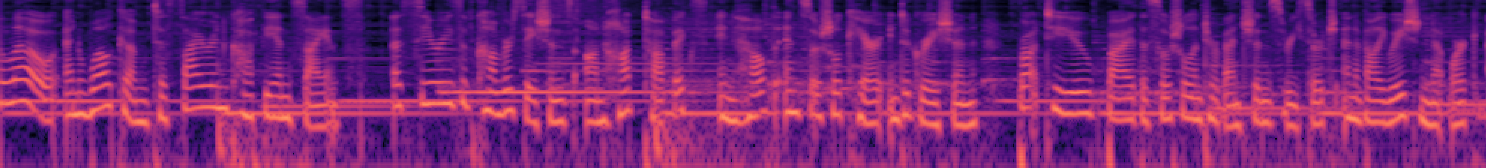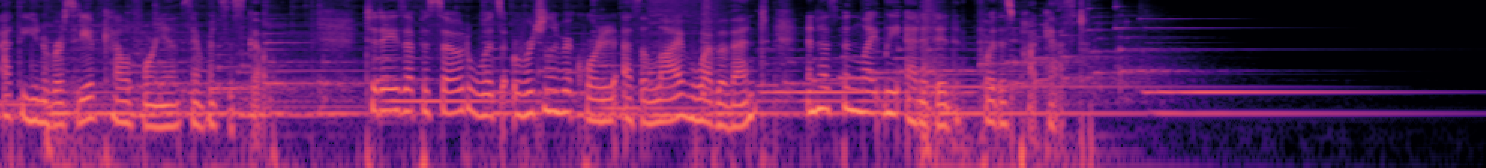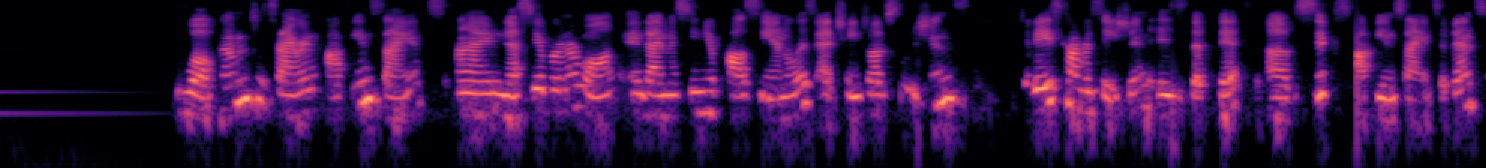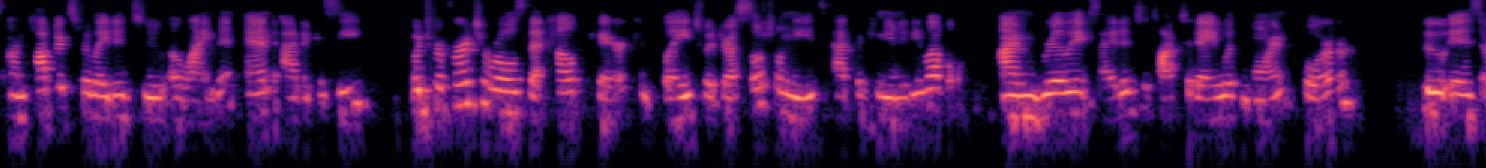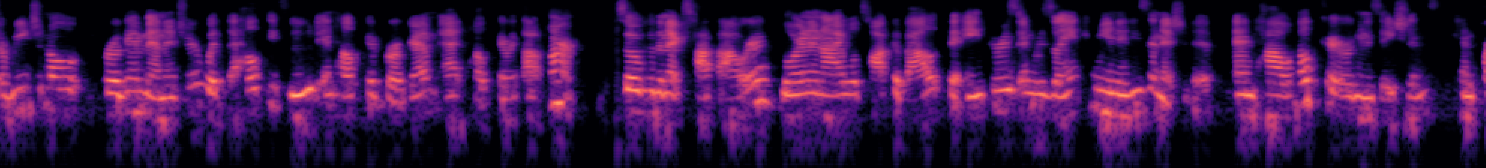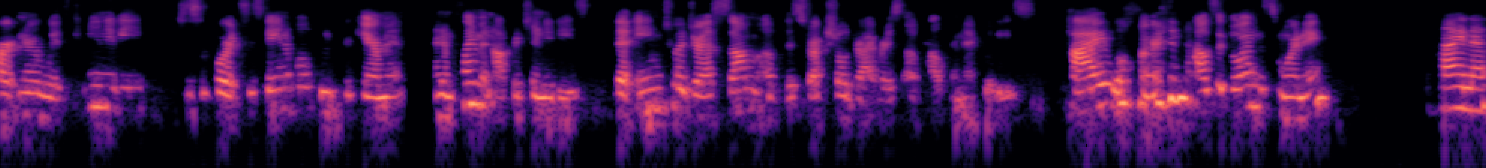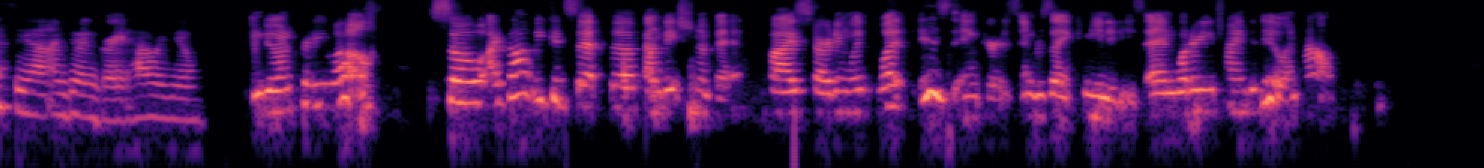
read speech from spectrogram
Hello, and welcome to Siren Coffee and Science, a series of conversations on hot topics in health and social care integration, brought to you by the Social Interventions Research and Evaluation Network at the University of California, San Francisco. Today's episode was originally recorded as a live web event and has been lightly edited for this podcast. Welcome to Siren Coffee and Science. I'm Nessia Berner Wong, and I'm a senior policy analyst at ChangeLab Solutions. Today's conversation is the fifth of six Coffee and Science events on topics related to alignment and advocacy, which refer to roles that healthcare can play to address social needs at the community level. I'm really excited to talk today with Lauren Poor, who is a regional program manager with the Healthy Food and Healthcare Program at Healthcare Without Harm. So, for the next half hour, Lauren and I will talk about the Anchors and Resilient Communities Initiative and how healthcare organizations can partner with community to support sustainable food procurement and employment opportunities that aim to address some of the structural drivers of health inequities. Hi, Lauren. How's it going this morning? Hi, Nessia. I'm doing great. How are you? I'm doing pretty well. So, I thought we could set the foundation a bit by starting with what is anchors in resilient communities and what are you trying to do and how?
